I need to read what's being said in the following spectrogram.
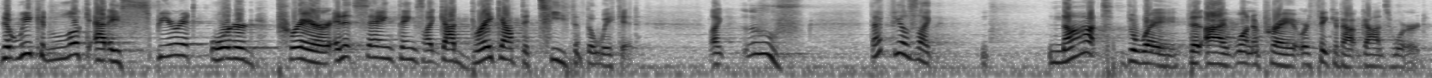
that we could look at a spirit ordered prayer and it's saying things like, God, break out the teeth of the wicked? Like, oof, that feels like not the way that I want to pray or think about God's word.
